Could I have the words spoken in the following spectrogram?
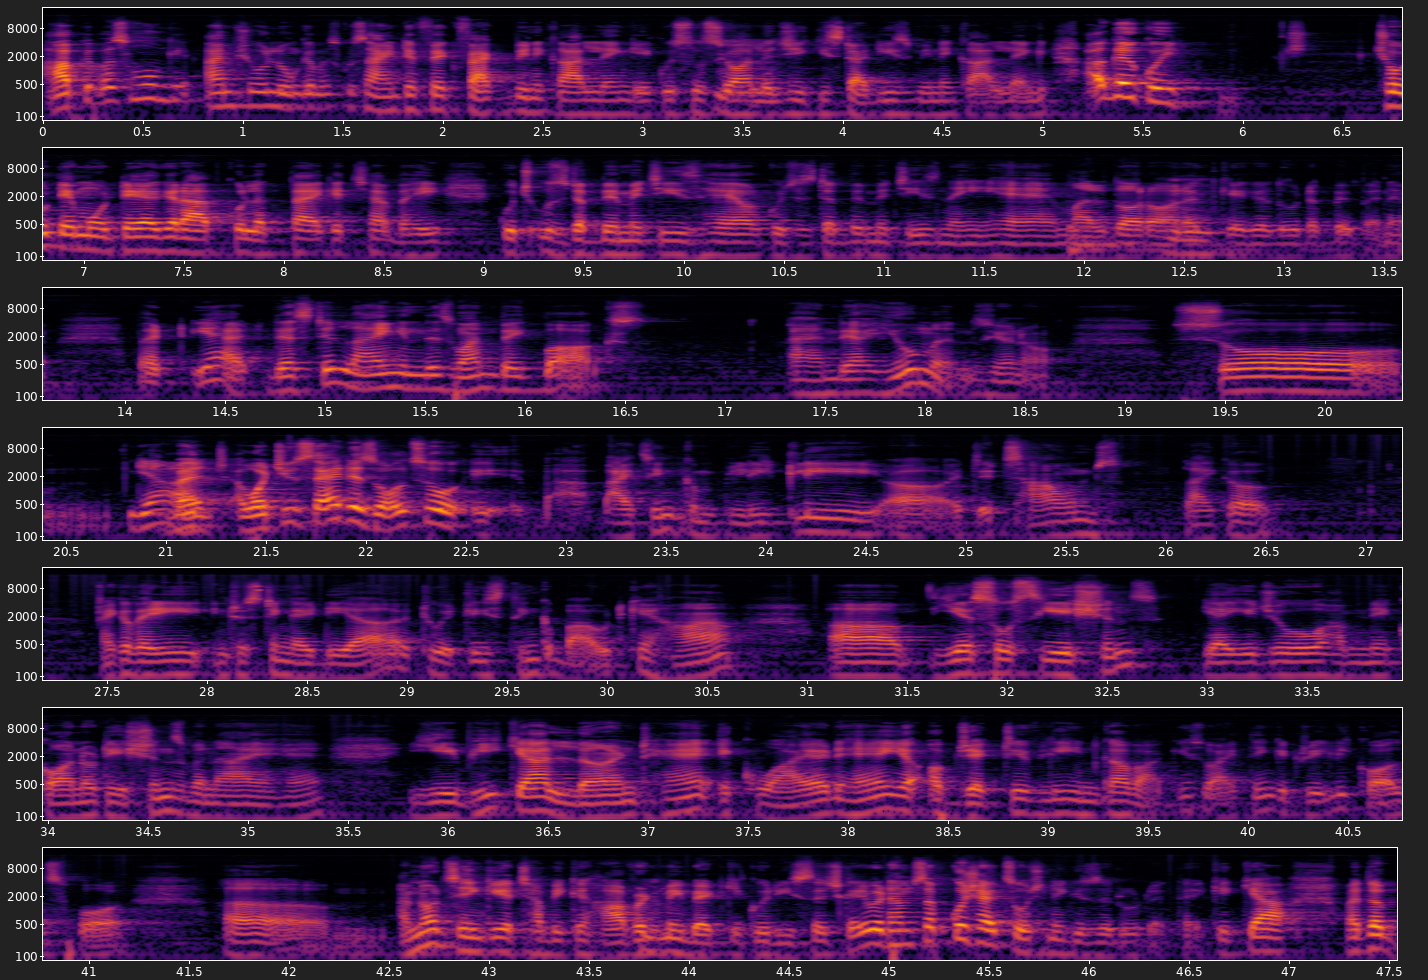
آپ کے پاس ہوں گے آئی ایم شیور لوں گے بس کوئی سائنٹیفک فیکٹ بھی نکال لیں گے کوئی سوسیولوجی کی اسٹڈیز بھی نکال لیں گے۔ اگر کوئی چھوٹے موٹے اگر آپ کو لگتا ہے کہ اچھا بھائی کچھ اس ڈبے میں چیز ہے اور کچھ اس ڈبے میں چیز نہیں ہے مرد اور عورت کے اگر دو ڈبے بنے بٹ یا they still lying in this one big box and they are humans you know so what you said is also I think completely it sounds like a like a very interesting idea to at least think about کہ ہاں یہ associations یا یہ جو ہم نے کانوٹیشنز بنائے ہیں، یہ بھی کیا لرنڈ ہیں ایکوائرڈ ہیں یا آبجیکٹیولی ان کا واقعی؟ So I think it really calls for I not saying کہ اچھا بھی کہ ہارورڈ میں بیٹھ کے کوئی ریسرچ کرے بٹ ہم سب کو شاید سوچنے کی ضرورت ہے کہ کیا مطلب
